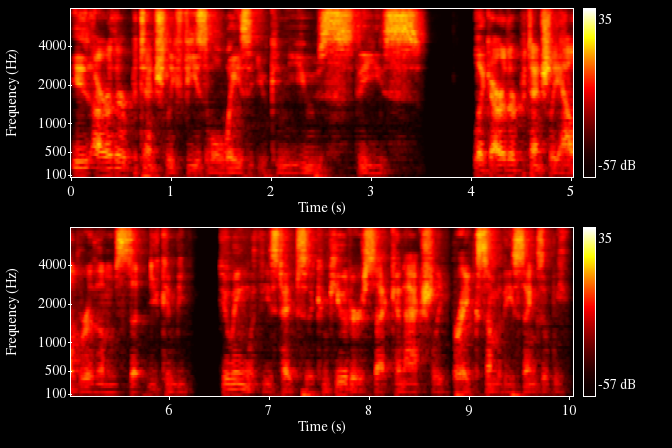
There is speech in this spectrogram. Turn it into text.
is are there potentially feasible ways that you can use these? Like are there potentially algorithms that you can be doing with these types of computers that can actually break some of these things that we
